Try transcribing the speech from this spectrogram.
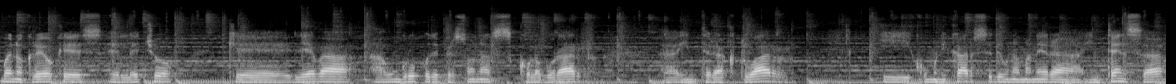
Bueno, creo que es el hecho que lleva a un grupo de personas colaborar interactuar y comunicarse de una manera intensa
